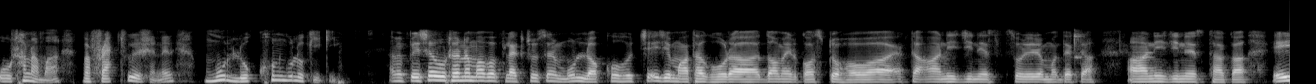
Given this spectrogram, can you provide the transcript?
ওঠানামা বা ফ্র্যাকচুয়েশনের মূল লক্ষণগুলো কি কি? আমি প্রেশার ওঠানামা বা ফ্ল্যাকচুয়েশনের মূল লক্ষ্য হচ্ছে এই যে মাথা ঘোরা, দমের কষ্ট হওয়া, একটা আনইজিনেস শরীরের মধ্যে একটা আনইজিনেস থাকা, এই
